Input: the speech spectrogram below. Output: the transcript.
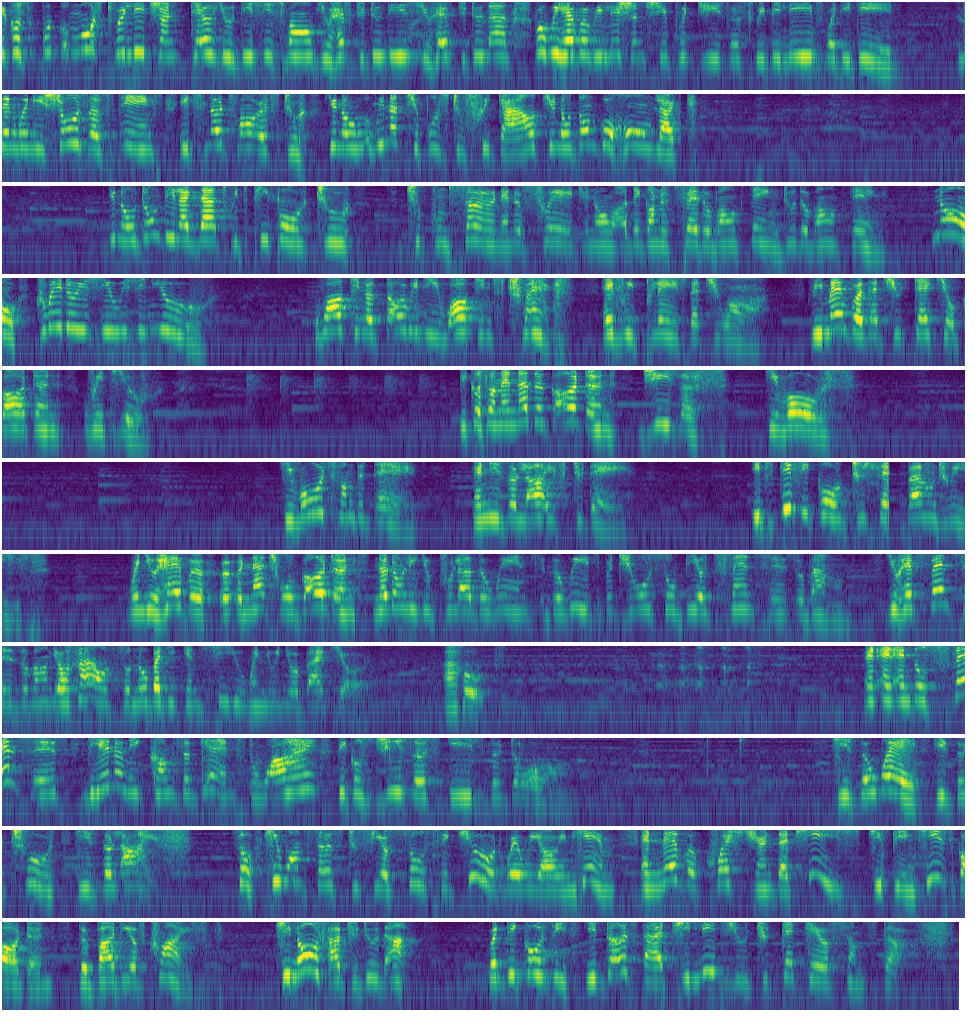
Because most religion tell you this is wrong, you have to do this, you have to do that. But we have a relationship with Jesus. We believe what he did. Then when he shows us things, it's not for us to, you know, we're not supposed to freak out. You know, don't go home like, you know, don't be like that with people too, too concerned and afraid. You know, are they going to say the wrong thing, do the wrong thing? No, greater is who is in you. Walk in authority, walk in strength, every place that you are. Remember that you take your garden with you. Because on another garden, Jesus, He rose. He rose from the dead and He's alive today. It's difficult to set boundaries when you have a, a, a, natural garden, not only you pull out the weeds, the weeds, but you also build fences around. You have fences around your house so nobody can see you when you're in your backyard. I hope. And, and, and those fences, the enemy comes against. Why? Because Jesus is the door. He's the way, He's the truth, He's the life. So he wants us to feel so secured where we are in him and never question that he's keeping his garden, the body of Christ. He knows how to do that. But because he, he does that, he leads you to take care of some stuff.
